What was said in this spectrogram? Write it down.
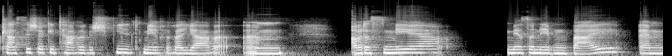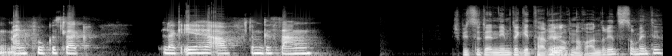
klassischer Gitarre gespielt, mehrere Jahre. Ähm, aber das mehr, mehr so nebenbei. Ähm, mein Fokus lag, lag eher auf dem Gesang. Spielst du denn neben der Gitarre auch noch andere Instrumente?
